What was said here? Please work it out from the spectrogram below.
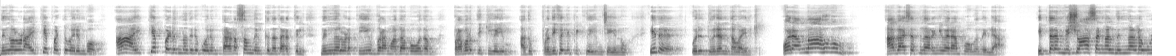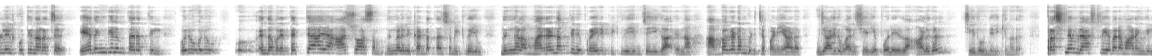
നിങ്ങളോട് ഐക്യപ്പെട്ടു വരുമ്പോൾ ആ ഐക്യപ്പെടുന്നതിന് പോലും തടസ്സം നിൽക്കുന്ന തരത്തിൽ നിങ്ങളുടെ തീവ്ര മതബോധം പ്രവർത്തിക്കുകയും അത് പ്രതിഫലിപ്പിക്കുകയും ചെയ്യുന്നു. ഇത് ഒരു ദുരന്തമായിരിക്കും. ഒരല്ലാഹുവും ആകാശത്ത് നിന്ന് ഇറങ്ങി വരാൻ പോകുന്നില്ല. ഇത്തരം വിശ്വാസങ്ങൾ നിങ്ങളുടെ ഉള്ളിൽ കുത്തി നിറച്ച് ഏതെങ്കിലും തരത്തിൽ ഒരു ഒരു എന്താ പറയുക തെറ്റായ ആശ്വാസം നിങ്ങളിൽ കണ്ടെത്താൻ ശ്രമിക്കുകയും നിങ്ങളെ മരണത്തിന് പ്രേരിപ്പിക്കുകയും ചെയ്യുക എന്ന അപകടം പിടിച്ച പണിയാണ് മുജാഹിദ് വാലിശ്ശേരിയെ പോലെയുള്ള ആളുകൾ ചെയ്തുകൊണ്ടിരിക്കുന്നത്. പ്രശ്നം രാഷ്ട്രീയപരമാണെങ്കിൽ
